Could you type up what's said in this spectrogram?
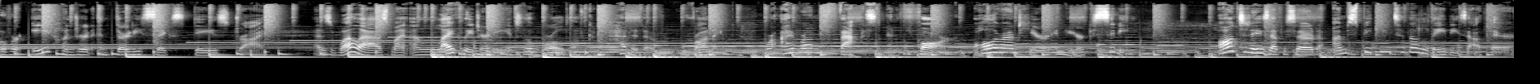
over 836 days dry, as well as my unlikely journey into the world of competitive running, where I run fast and far all around here in New York City. On today's episode, I'm speaking to the ladies out there,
